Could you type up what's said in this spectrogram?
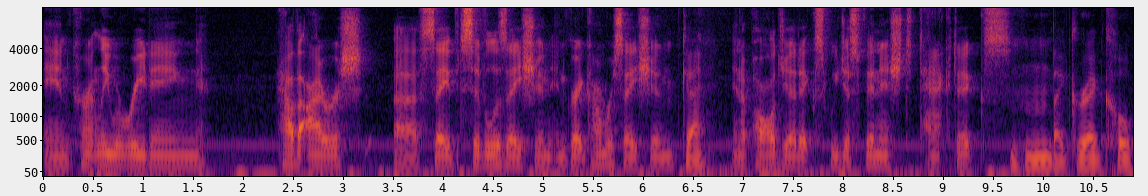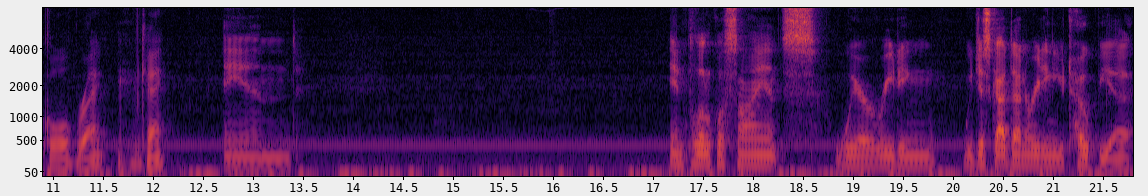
and currently we're reading How the Irish uh, Saved Civilization in Great Conversation. Okay. In apologetics, we just finished Tactics, Mm-hmm. By Greg Koukl, right? Mhm. Okay. and in political science, we're reading. We just got done reading Utopia,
